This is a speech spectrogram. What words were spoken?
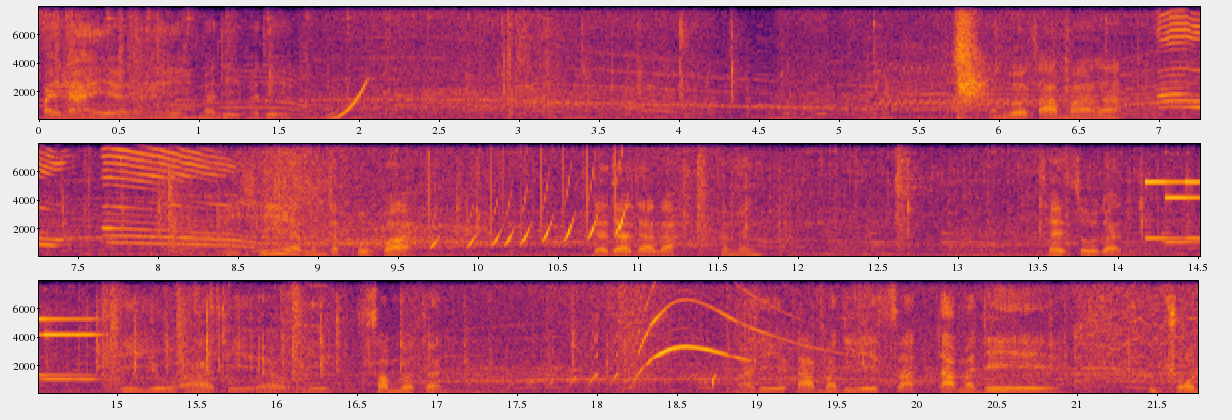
ไปไหนไปไหน มาดิมาดิตำรวจตามมาแล้วไอ้เหี้ยมันกระปุกว่ะ เดี๋ยวเดี๋ยวเดี๋ยวเดี๋ยวแป๊บนึง ใช้สูตรก่อน T U R T L E ซ่อมรถก่อน มาดีตามมาดีสัตว์ตามมาดีกูชน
